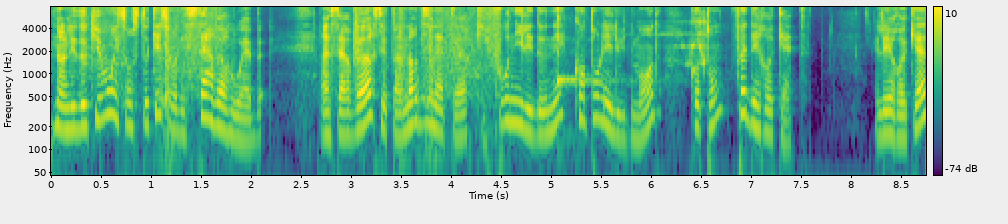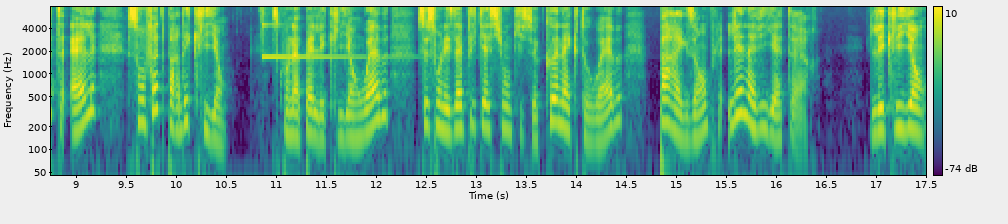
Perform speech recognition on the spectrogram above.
Non, les documents, ils sont stockés sur des serveurs web. Un serveur, c'est un ordinateur qui fournit les données quand on les lui demande, quand on fait des requêtes. Les requêtes, elles, sont faites par des clients. Ce qu'on appelle les clients web, ce sont les applications qui se connectent au web, par exemple les navigateurs. Les clients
